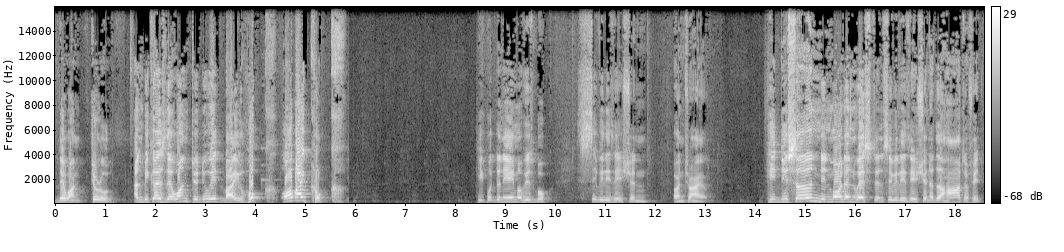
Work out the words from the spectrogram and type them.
they want to rule. And because they want to do it by hook or by crook, he put the name of his book, Civilization on Trial. He discerned in modern Western civilization at the heart of it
